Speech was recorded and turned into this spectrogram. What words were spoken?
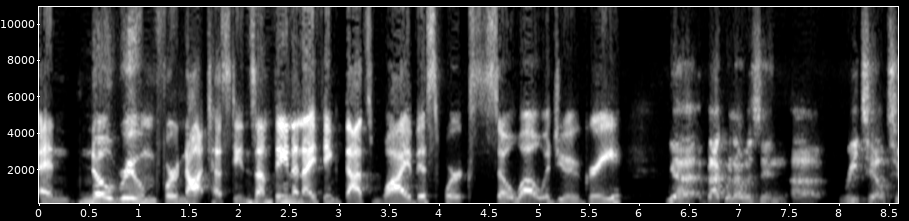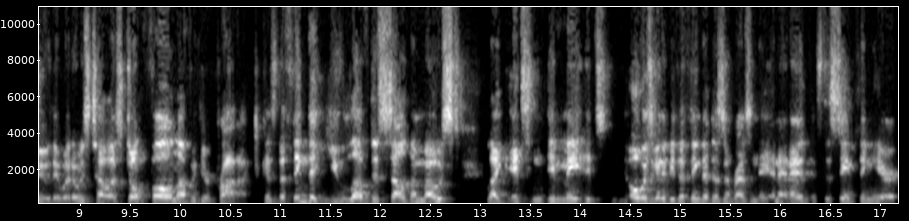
and no room for not testing something and i think that's why this works so well. Would you agree yeah, back when I was in uh, retail too, they would always tell us, "Don't fall in love with your product," because the thing that you love to sell the most, like it's it may it's always going to be the thing that doesn't resonate. And, and it's the same thing here.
